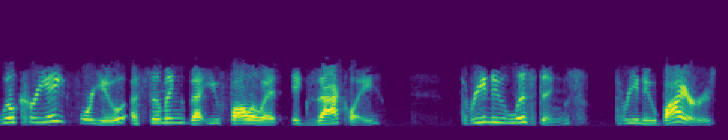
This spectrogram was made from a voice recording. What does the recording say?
will create for you, assuming that you follow it exactly, three new listings, three new buyers,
